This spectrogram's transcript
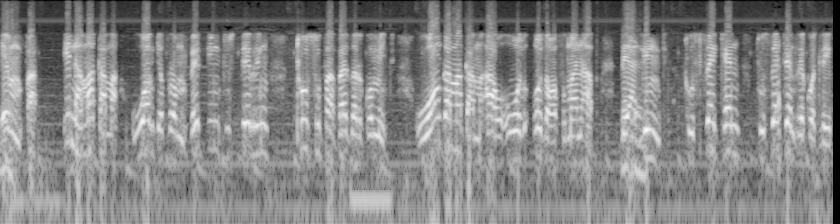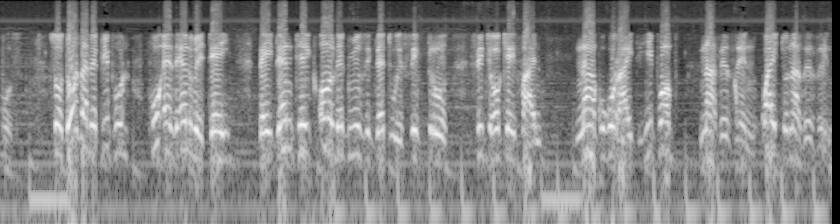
emva inamagama wonke from vetting to steering to supervisory committee. Wonke amagama awo oz- ozawafumana apha. They are linked to second to certain record labels. So those are the people who, at the end of the day, they then take all that music that we sift through, say, okay, fine, now kuku right hip hop, nazezin, kwaito nazezin.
